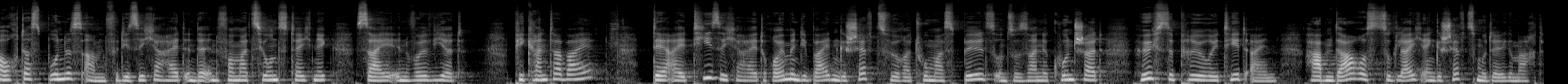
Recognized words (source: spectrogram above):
Auch das Bundesamt für die Sicherheit in der Informationstechnik sei involviert. Pikant dabei, der IT-Sicherheit räumen die beiden Geschäftsführer Thomas Bilz und Susanne Kunschert höchste Priorität ein, haben daraus zugleich ein Geschäftsmodell gemacht.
